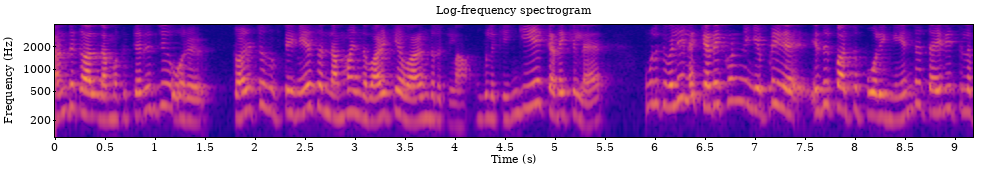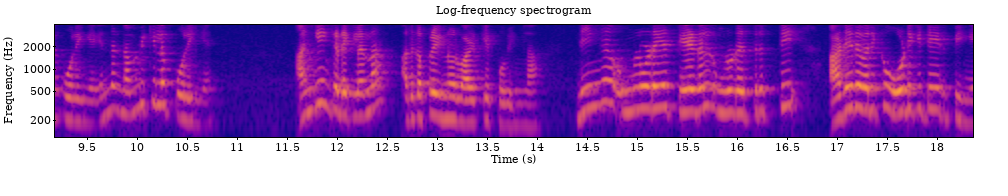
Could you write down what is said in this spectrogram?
ஆண்டு கால் நமக்கு தெரிஞ்சு ஒரு டுவெல் டு ஃபிஃப்டீன் இயர்ஸ் அந்த இந்த வாழ்க்கையை வாழ்ந்துருக்கலாம். உங்களுக்கு இங்கேயே கிடைக்கல. உங்களுக்கு வெளியில் கிடைக்கும்னு நீங்கள் எப்படி எதிர்பார்த்து போகிறீங்க எந்த தைரியத்தில் போகிறீங்க எந்த நம்பிக்கையில் போகிறீங்க அங்கேயும் கிடைக்கலன்னா அதுக்கப்புறம் இன்னொரு வாழ்க்கை போவீங்களா? நீங்கள் உங்களுடைய தேடல் உங்களுடைய திருப்தி அடையிற வரைக்கும் ஓடிக்கிட்டே இருப்பீங்க.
